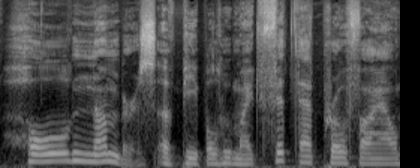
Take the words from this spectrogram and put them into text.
whole numbers of people who might fit that profile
